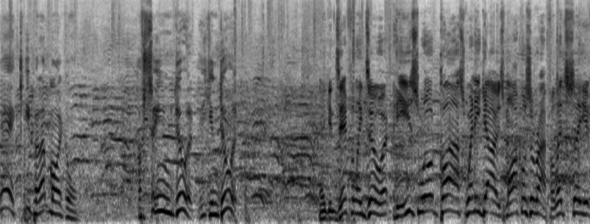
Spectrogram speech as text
Yeah, keep it up, Michael. I've seen him do it. He can do it. He can definitely do it. He is world class when he goes. Michael Zerafa. Let's see if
